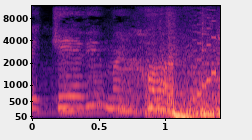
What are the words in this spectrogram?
I gave you my heart.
